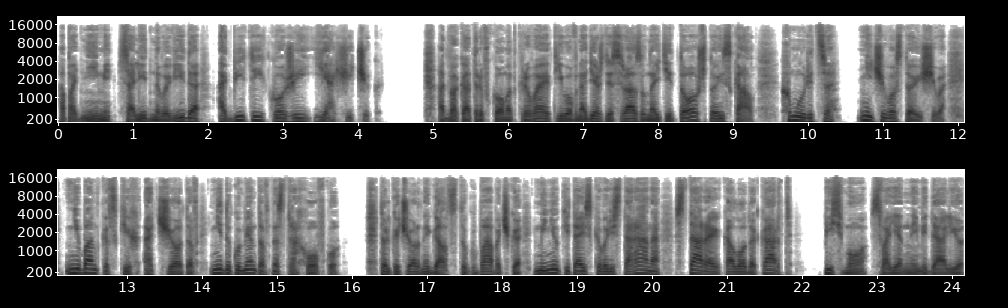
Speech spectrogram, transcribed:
А под ними солидного вида обитый кожей ящичек. Адвокат рывком открывает его в надежде сразу найти то, что искал. Хмурится. Ничего стоящего. Ни банковских отчетов, ни документов на страховку. Только черный галстук-бабочка, меню китайского ресторана, старая колода карт, письмо с военной медалью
